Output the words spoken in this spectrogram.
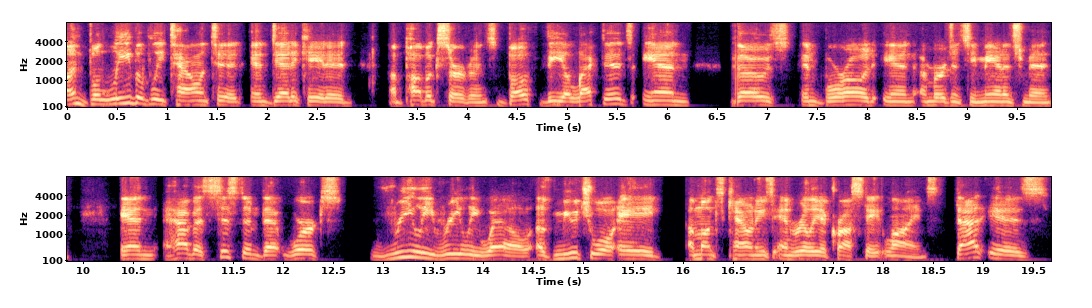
unbelievably talented and dedicated um, public servants, both the electeds and those embroiled in emergency management, and have a system that works really, really well of mutual aid amongst counties and really across state lines. That is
